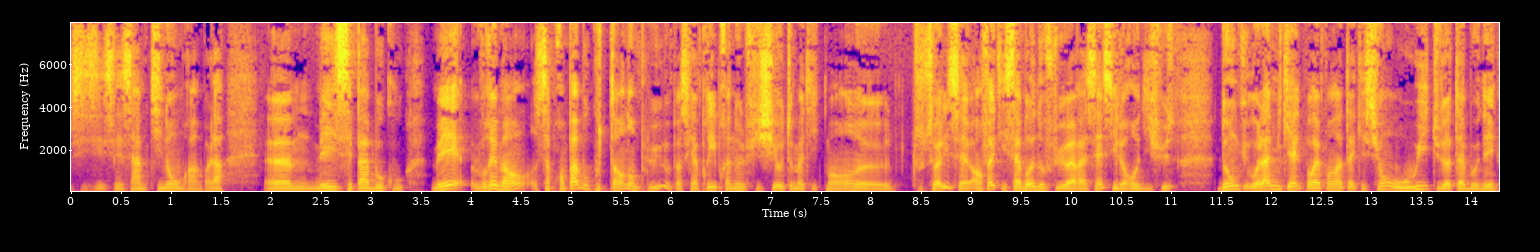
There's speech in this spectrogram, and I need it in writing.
C'est un petit nombre hein, voilà. Euh, mais c'est pas beaucoup. Mais vraiment ça prend pas beaucoup de temps non plus parce qu'après ils prennent le fichier automatiquement euh, tout seul. En fait ils s'abonnent au flux RSS ils le rediffusent. Donc voilà Mickaël pour répondre à ta question oui tu dois t'abonner.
